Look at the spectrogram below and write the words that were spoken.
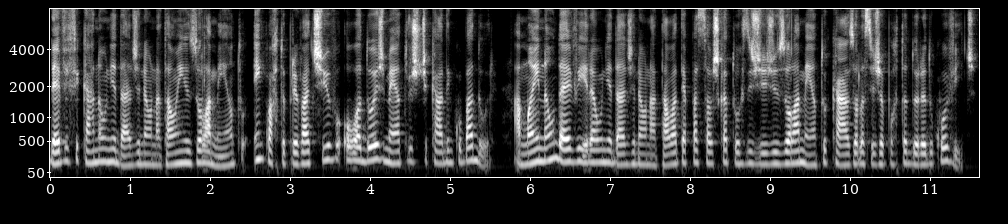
deve ficar na unidade neonatal em isolamento, em quarto privativo ou a 2 metros de cada incubadora. A mãe não deve ir à unidade neonatal até passar os 14 dias de isolamento, caso ela seja portadora do Covid.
